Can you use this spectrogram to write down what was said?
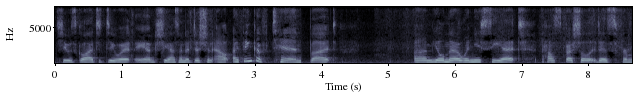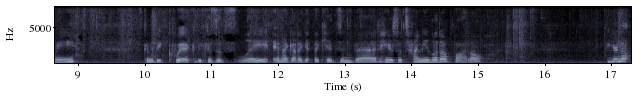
she was glad to do it and she has an edition out, I think of 10, but um, you'll know when you see it how special it is for me. It's going to be quick because it's late and I got to get the kids in bed. Here's a tiny little bottle. You're not...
